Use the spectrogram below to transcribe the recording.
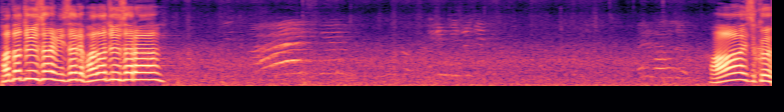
받아주는 사람 있어야 돼 받아주는 사람 아 있어 그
